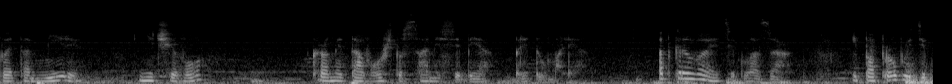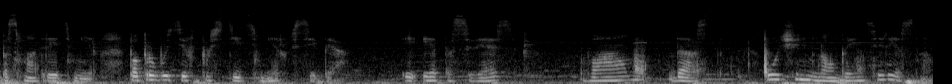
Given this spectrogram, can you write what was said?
в этом мире ничего, кроме того, что сами себе придумали. Открывайте глаза – и попробуйте посмотреть мир, попробуйте впустить мир в себя. И эта связь вам даст очень много интересного,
